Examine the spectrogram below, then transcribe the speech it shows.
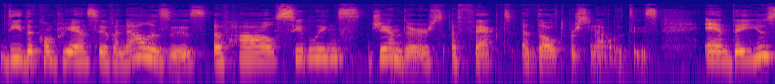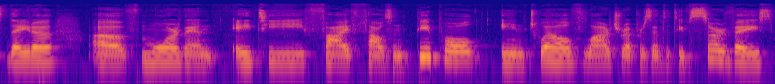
did a comprehensive analysis of how siblings' genders affect adult personalities. And they used data of more than 85,000 people in 12 large representative surveys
